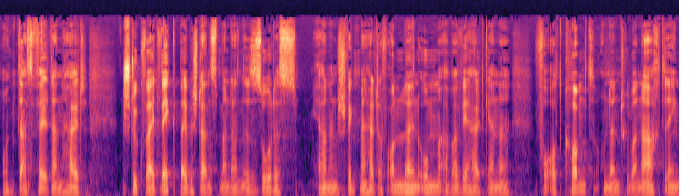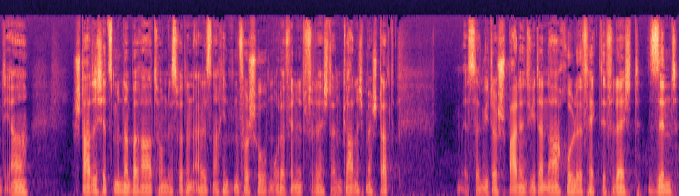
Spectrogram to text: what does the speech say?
Und das fällt dann halt ein Stück weit weg. Bei Bestandsmandanten ist es so, dass, ja, dann schwenkt man halt auf online um, aber wer halt gerne vor Ort kommt und dann drüber nachdenkt, ja, starte ich jetzt mit einer Beratung, das wird dann alles nach hinten verschoben oder findet vielleicht dann gar nicht mehr statt. Ist dann wieder spannend, wie da Nachholeffekte vielleicht sind.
